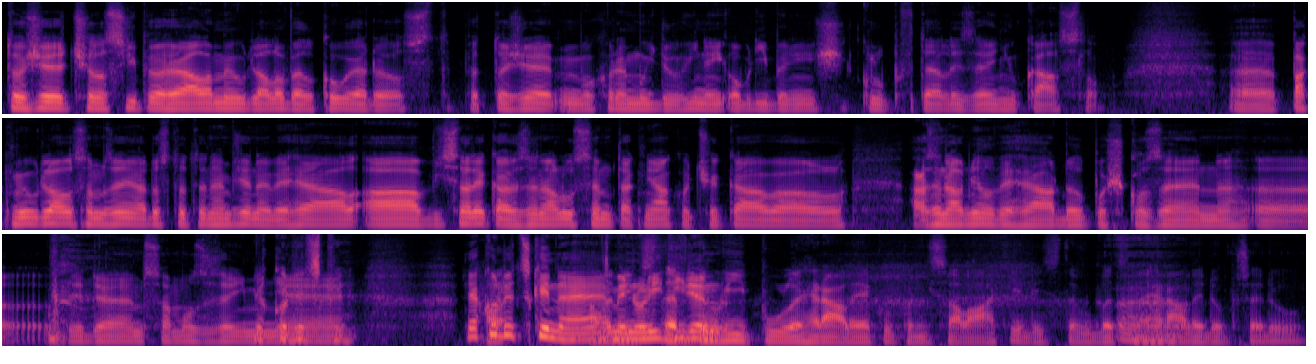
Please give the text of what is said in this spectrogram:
to, že Chelsea prohrála, mi udalo velkou radost, protože mimochodem můj druhý nejoblíbenější klub v té lize je Newcastle. Eh, pak mi udalo samozřejmě radost Tottenham, že nevyhrál a výsledek Arsenalu jsem tak nějak očekával. Arsenal měl vyhrát, byl poškozen uh, lidem samozřejmě. jako vždycky. Jako vždycky ne, ale minulý jste týden... druhý půli hráli jako plný saláti, když jste vůbec nehráli dopředu.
